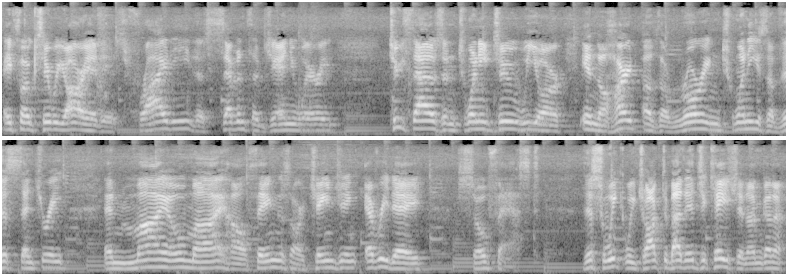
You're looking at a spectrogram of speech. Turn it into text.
Hey, folks, here we are. It is Friday, the 7th of January, 2022. We are in the heart of the roaring 20s of this century. And my, oh my, how things are changing every day so fast. This week we talked about education. I'm going to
